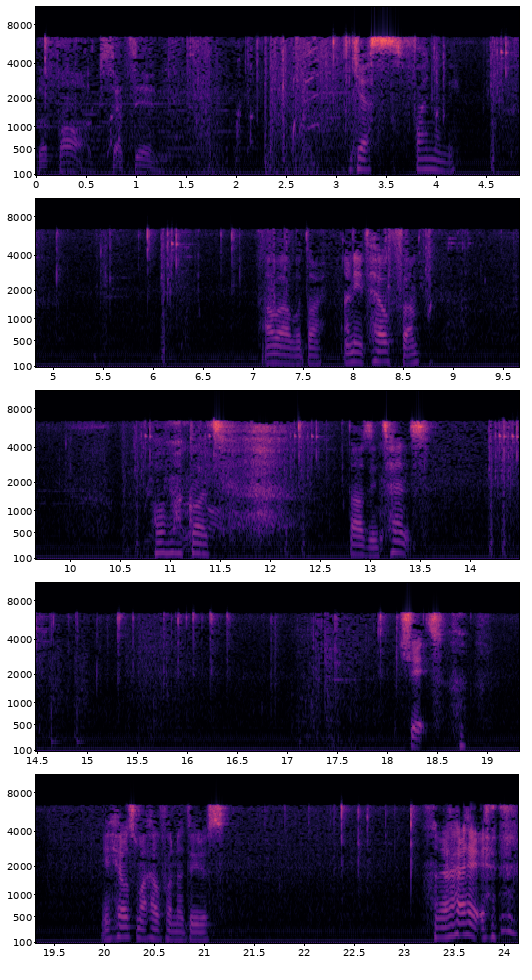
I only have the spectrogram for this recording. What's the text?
The fog sets in. Yes, finally. Oh, I will die. I need health, fam. Oh my god. That was intense. Shit. it heals my health when I do this. hey!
